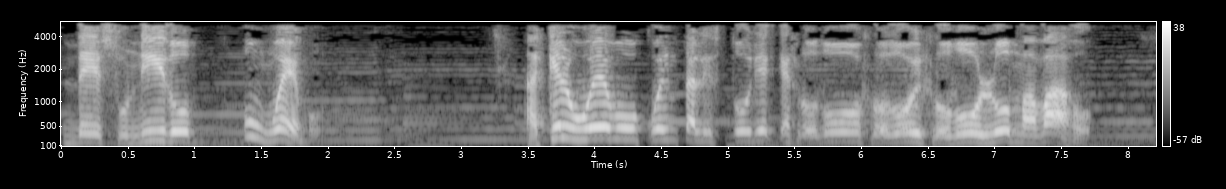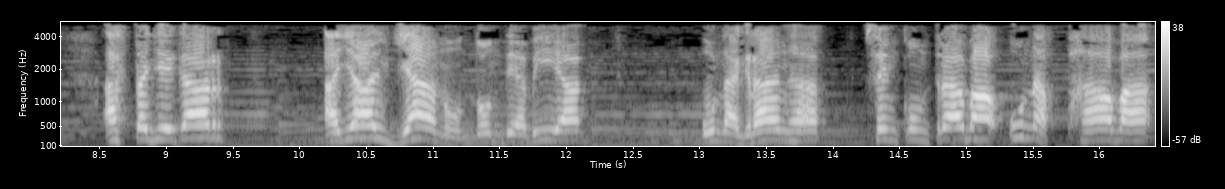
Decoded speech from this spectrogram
de su nido un huevo. Aquel huevo cuenta la historia que rodó, rodó y rodó loma abajo, hasta llegar allá al llano donde había una granja, se encontraba una pava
